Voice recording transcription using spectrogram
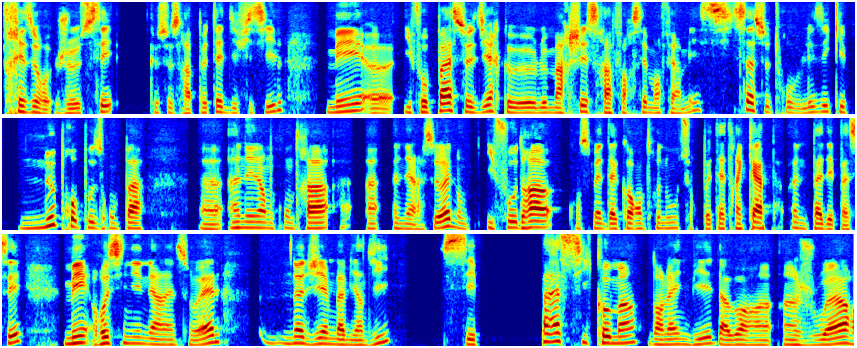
très heureux. Je sais que ce sera peut-être difficile, mais il faut pas se dire que le marché sera forcément fermé. Si ça se trouve, les équipes ne proposeront pas un énorme contrat à, à Donc il faudra qu'on se mette d'accord entre nous sur peut-être un cap à ne pas dépasser. Mais re-signer Noël, notre GM l'a bien dit, c'est pas si commun dans la NBA d'avoir un, joueur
